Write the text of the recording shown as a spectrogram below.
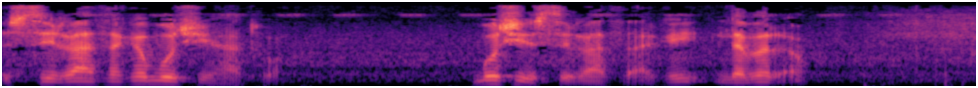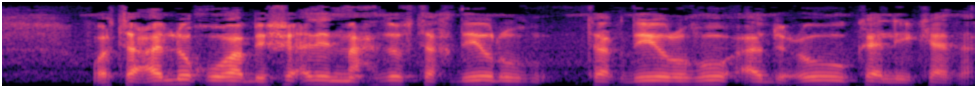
استغاثك بوشي هاتوا. بوشي استغاثك لبر أو. وتعلقها بفعل محذوف تقديره, تقديره أدعوك لكذا.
